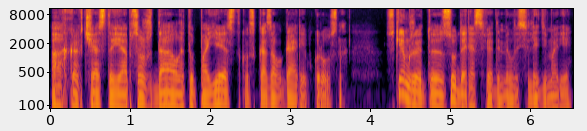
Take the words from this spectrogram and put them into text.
«Ах, как часто я обсуждал эту поездку», — сказал Гарри грустно. «С кем же это, сударь?» — осведомилась леди Мария.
